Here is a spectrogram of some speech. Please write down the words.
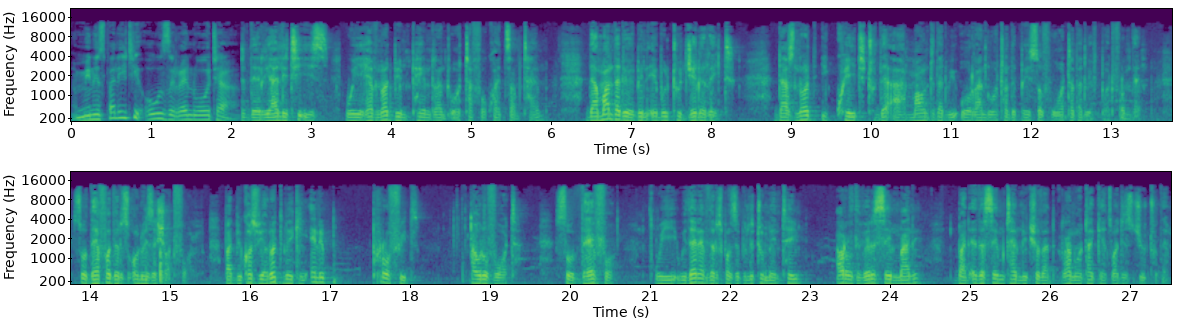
municipality owes Rand Water. The reality is we have not been paying Rand Water for quite some time. The amount that we have been able to generate does not equate to the amount that we owe Rand Water on the base of water that we've bought from them. So therefore there is always a shortfall. But because we are not making any profit out of water, so therefore we, we then have the responsibility to maintain out of the very same money, but at the same time make sure that Rand Water gets what is due to them.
